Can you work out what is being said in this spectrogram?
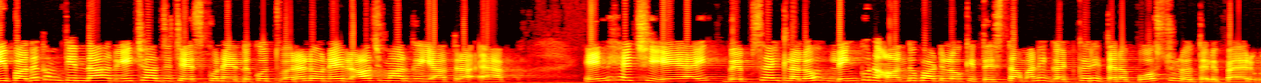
ఈ పథకం కింద రీఛార్జ్ చేసుకునేందుకు త్వరలోనే రాజ్మార్గ్ యాత్ర యాప్ ఎన్హెచ్ఏఐ వెబ్సైట్లలో లింకును అందుబాటులోకి తెస్తామని గడ్కరీ తన పోస్టులో తెలిపారు.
